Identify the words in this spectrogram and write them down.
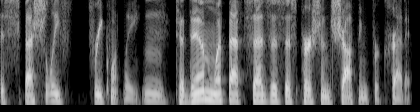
especially frequently. Mm, To them, what that says is this person's shopping for credit.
